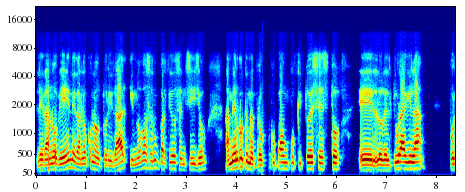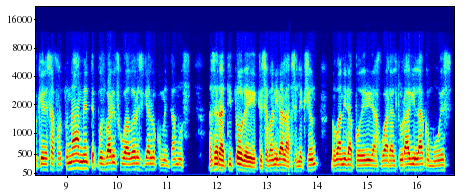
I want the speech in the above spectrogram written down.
le ganó bien, le ganó con autoridad y no va a ser un partido sencillo. A mí algo que me preocupa un poquito es esto, eh, lo del Tour Águila, porque desafortunadamente pues varios jugadores, ya lo comentamos hace ratito, de que se van a ir a la selección, no van a ir a poder ir a jugar al Tour Águila, como es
